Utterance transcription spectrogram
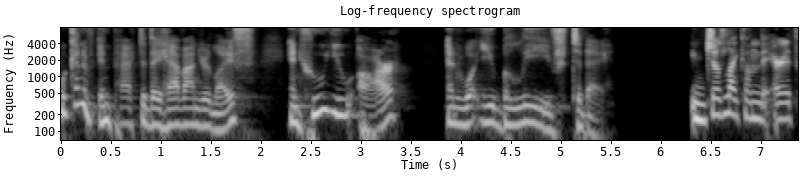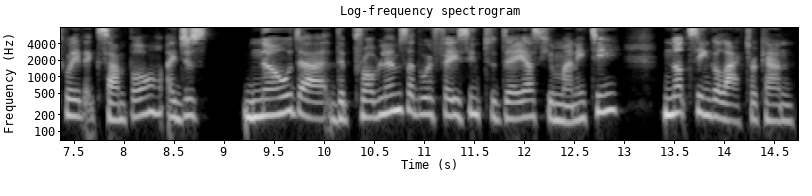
what kind of impact did they have on your life? And who you are and what you believe today? Just like on the earthquake example, I just know that the problems that we're facing today as humanity, not single actor can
